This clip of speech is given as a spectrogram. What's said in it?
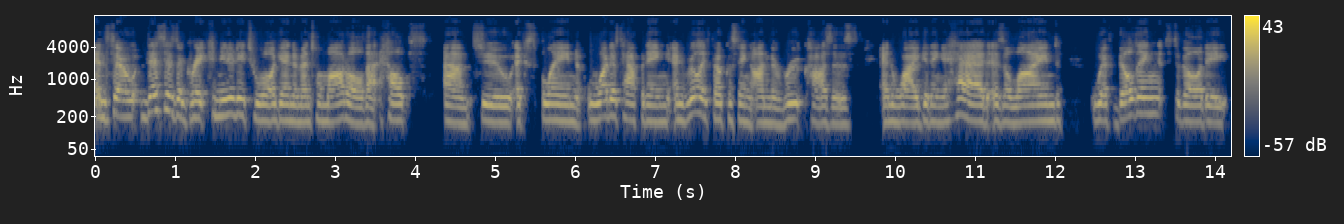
And so this is a great community tool, again, a mental model that helps um, to explain what is happening and really focusing on the root causes and why getting ahead is aligned with building stability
